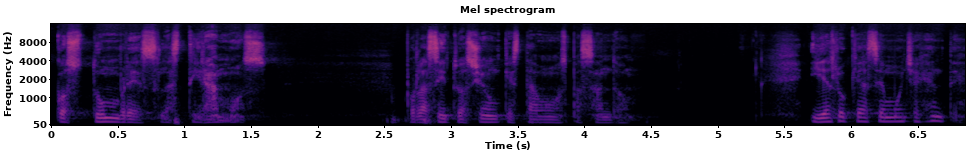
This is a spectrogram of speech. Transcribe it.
costumbres las tiramos por la situación que estábamos pasando. Y es lo que hace mucha gente.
